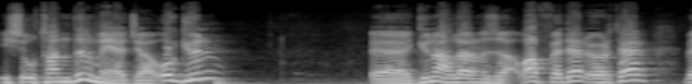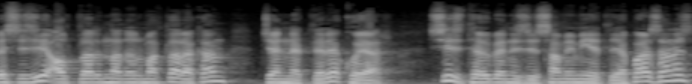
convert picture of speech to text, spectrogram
işte utandırmayacağı o gün e, günahlarınızı affeder, örter ve sizi altlarından ırmaklar akan cennetlere koyar. Siz tevbenizi samimiyetle yaparsanız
